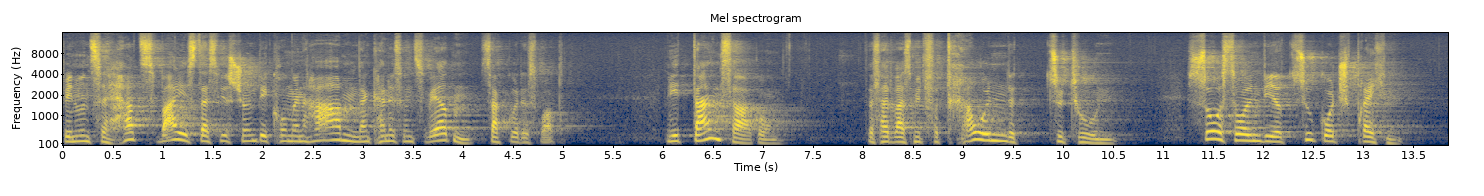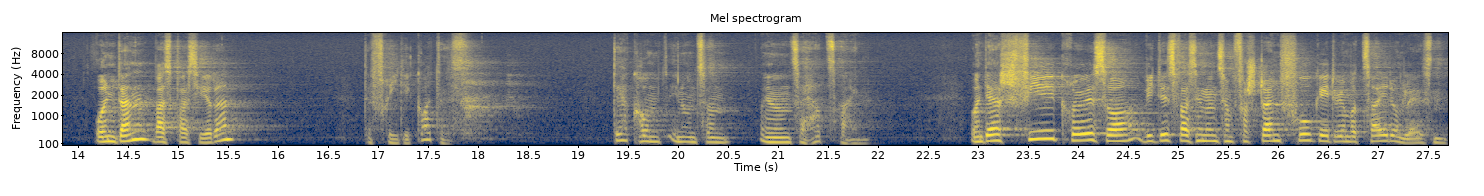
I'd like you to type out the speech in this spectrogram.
Wenn unser Herz weiß, dass wir es schon bekommen haben, dann kann es uns werden, sagt Gottes Wort. Mit Danksagung, das hat was mit Vertrauen zu tun. So sollen wir zu Gott sprechen. Und dann, was passiert dann? Der Friede Gottes, der kommt in, unseren, in unser Herz rein. Und der ist viel größer wie das, was in unserem Verstand vorgeht, wenn wir Zeitung lesen.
